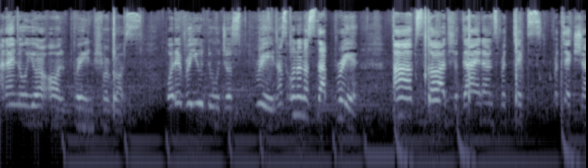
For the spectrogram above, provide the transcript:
and I know you're all praying for us. Whatever you do, just pray. Not oh, no, no, stop praying. Ask God for guidance, protects, protection.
